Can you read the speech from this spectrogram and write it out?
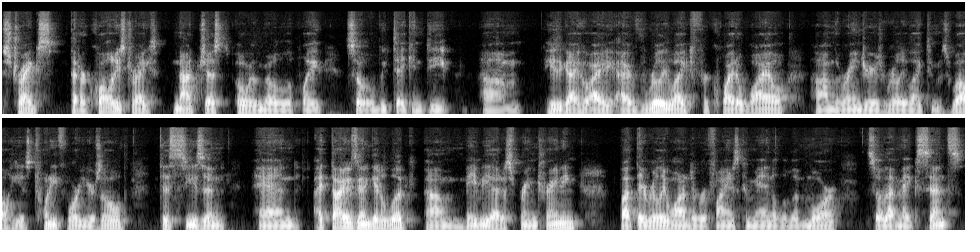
strikes that are quality strikes, not just over the middle of the plate, so it will be taken deep. Um, he's a guy who I, I've really liked for quite a while. Um, the Rangers really liked him as well. He is 24 years old this season, and I thought he was going to get a look um, maybe out of spring training, but they really wanted to refine his command a little bit more. So that makes sense.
